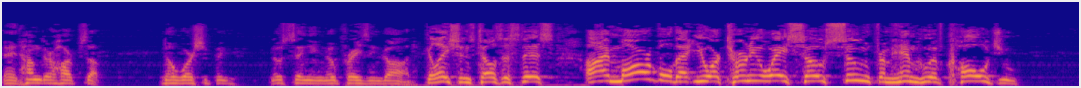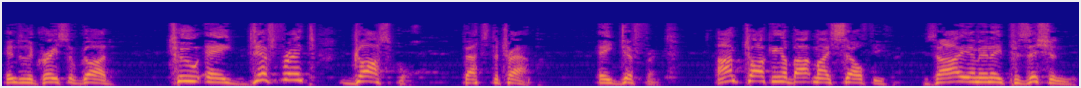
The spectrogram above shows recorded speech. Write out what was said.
They had hung their harps up. No worshiping, no singing, no praising God. Galatians tells us this, I marvel that you are turning away so soon from him who have called you into the grace of God to a different gospel. That's the trap. A different. I'm talking about myself even. Because I am in a position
